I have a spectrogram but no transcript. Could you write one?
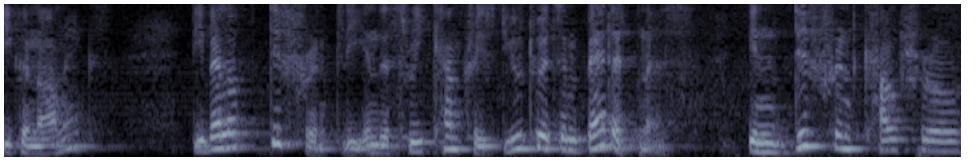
Economics developed differently in the three countries due to its embeddedness in different cultural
